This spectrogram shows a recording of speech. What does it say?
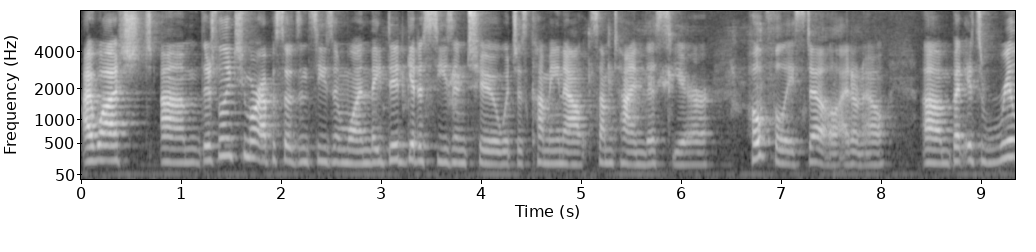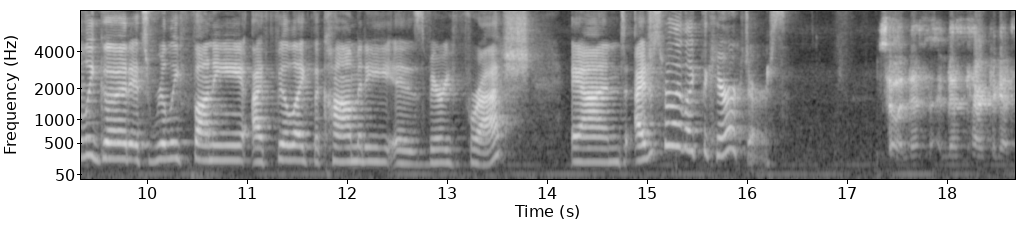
I watched, um, there's only two more episodes in season one. They did get a season two, which is coming out sometime this year. Hopefully, still. I don't know. Um, but it's really good. It's really funny. I feel like the comedy is very fresh. And I just really like the characters. So this this character gets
